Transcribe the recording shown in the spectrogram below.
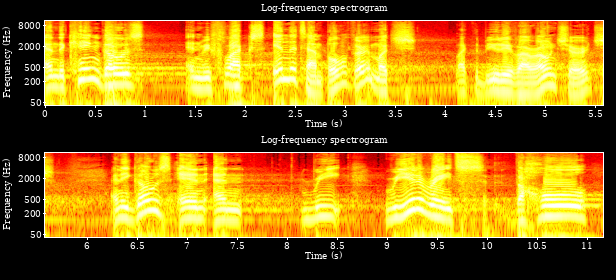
and the king goes and reflects in the temple, very much like the beauty of our own church, and he goes in and re- reiterates the whole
